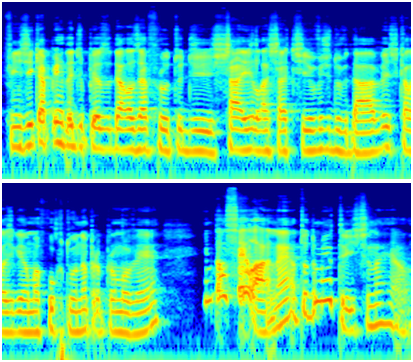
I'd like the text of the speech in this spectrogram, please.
fingir que a perda de peso delas é fruto de chás laxativos duvidáveis, que elas ganham uma fortuna para promover. Então, sei lá, né? É tudo meio triste, na real.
